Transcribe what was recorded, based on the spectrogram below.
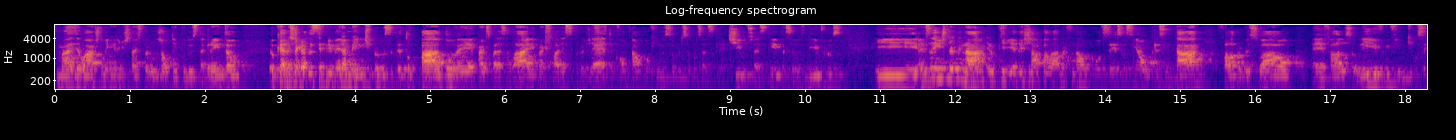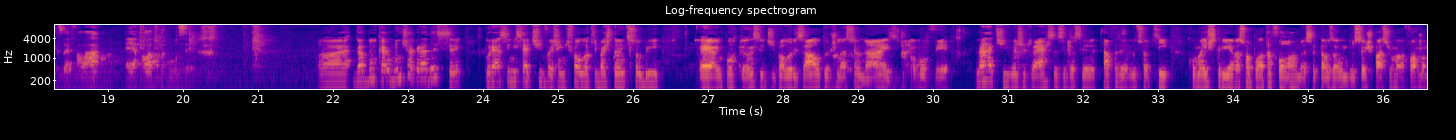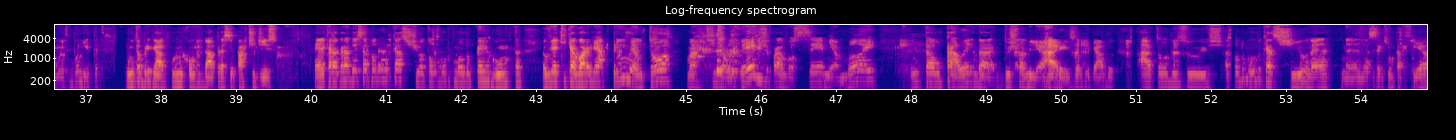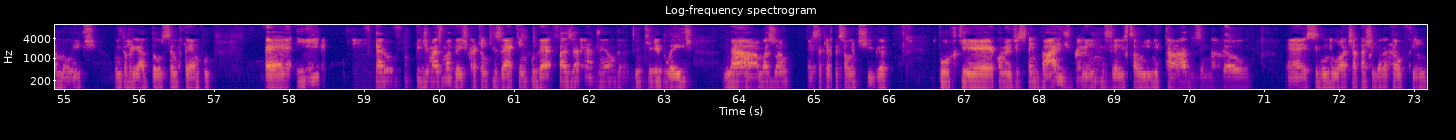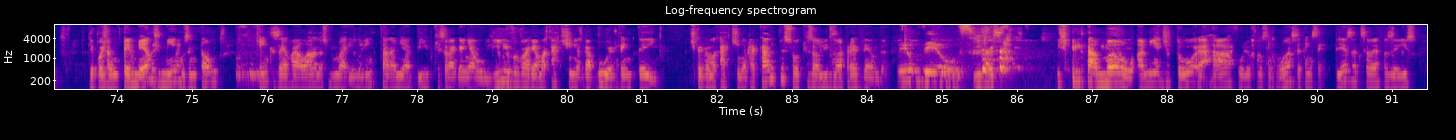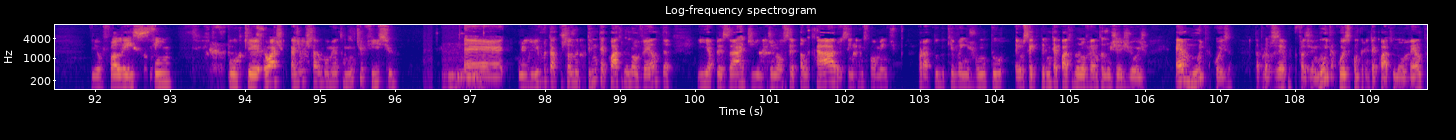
mas eu acho também que a gente está esperando já o tempo do Instagram. Então, eu quero te agradecer primeiramente por você ter topado é, participar dessa live, participar desse projeto, contar um pouquinho sobre o seu processo criativo, sua escrita, seus livros. E antes da gente terminar, eu queria deixar a palavra final com você, se você tem algo a acrescentar, falar para o pessoal, é, falar do seu livro, enfim, o que você quiser falar, é, a palavra está com você. Uh, Gabu, quero muito te agradecer por essa iniciativa. A gente falou aqui bastante sobre é, a importância de valorizar autores nacionais, de promover narrativas diversas, e você está fazendo isso aqui com maestria na sua plataforma, você está usando o seu espaço de uma forma muito bonita. Muito obrigado por me convidar para ser parte disso. É, quero agradecer a todo mundo que assistiu, a todo mundo que mandou pergunta. Eu vi aqui que agora minha prima entrou. Martinha, um beijo para você, minha mãe. Então, para além da, dos familiares, obrigado a todos os, a todo mundo que assistiu, né, né nessa quinta-feira à noite. Muito obrigado pelo seu tempo. É, e quero pedir mais uma vez para quem quiser, quem puder, fazer a pré-venda do Querido Ex na Amazon. Essa aqui é a versão antiga. Porque, como eu disse, tem vários brindes, eles são limitados, então é, segundo lote já está chegando até o fim. Depois vai ter menos mimos, então quem quiser vai lá na Submarino, o link tá na minha bio, porque você vai ganhar o um livro, vai ganhar uma cartinha. Gabu, eu inventei escrever uma cartinha para cada pessoa que quiser o livro na pré-venda. Meu Deus! E vai ser escrita à mão. A minha editora, a Rafa, olhou e falou assim: Juan, você tem certeza que você vai fazer isso? E eu falei sim, porque eu acho que a gente está num momento muito difícil. Uhum. É, o livro está custando R$ 34,90 e apesar de, de não ser tão caro, assim, principalmente para tudo que vem junto. Eu sei que R$34,90 nos dias de hoje é muita coisa. Dá para fazer, fazer muita coisa com R$34,90.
